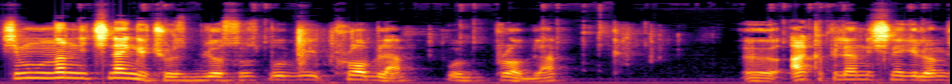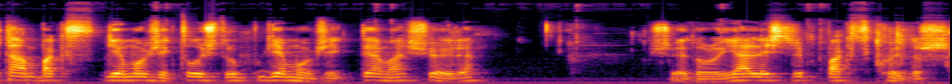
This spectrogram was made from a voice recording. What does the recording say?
Şimdi bunların içinden geçiyoruz biliyorsunuz. Bu bir problem. Bu bir problem. Ee, arka planın içine geliyorum. Bir tane box game object oluşturup bu game object'i hemen şöyle şuraya doğru yerleştirip box collider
